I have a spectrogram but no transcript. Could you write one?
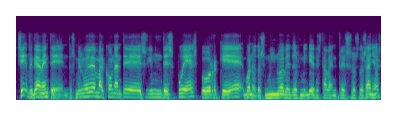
Sí, efectivamente. En 2009 marcó un antes y un después porque, bueno, 2009-2010 estaba entre esos dos años,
